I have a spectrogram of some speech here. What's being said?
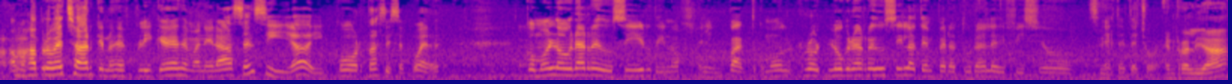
Ajá. Vamos a aprovechar que nos expliques de manera sencilla y corta, si se puede, cómo logra reducir, dinos, el impacto, cómo logra reducir la temperatura del edificio, Sí. este techo verde. En realidad,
